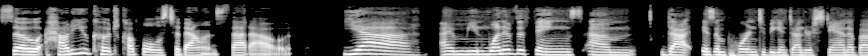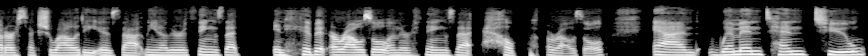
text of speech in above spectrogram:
So, how do you coach couples to balance that out? Yeah, I mean, one of the things um, that is important to begin to understand about our sexuality is that, you know, there are things that inhibit arousal and there are things that help arousal. And women tend to,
